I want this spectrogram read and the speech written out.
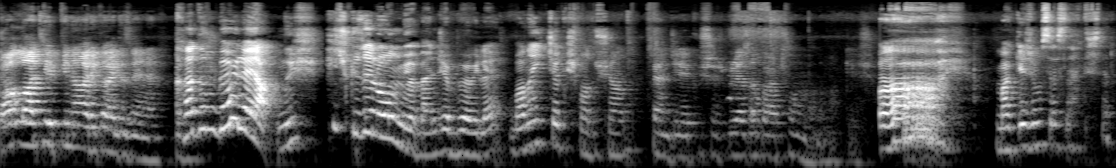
Vallahi tepkin harikaydı Zeynep. Kadın böyle yapmış. Hiç güzel olmuyor bence böyle. Bana hiç yakışmadı şu an. Bence yakışır. Biraz abartı olmalı makyaj. Ay, makyajımı seslendirsene.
